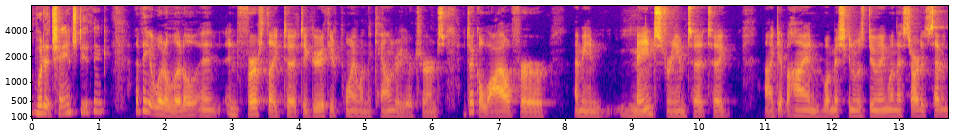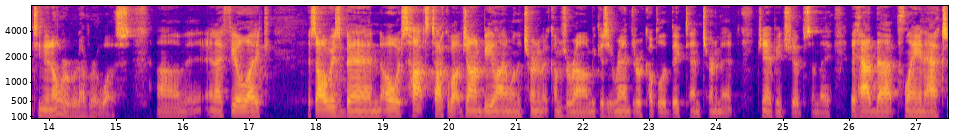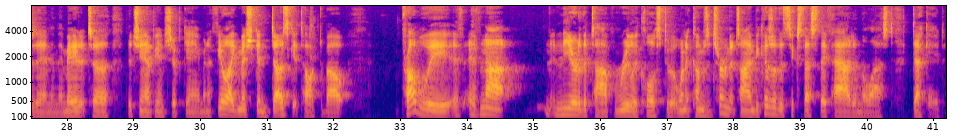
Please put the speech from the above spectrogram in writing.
Would it change? Do you think? I think it would a little. And and first, like to, to agree with your point, when the calendar year turns, it took a while for I mean mainstream to to uh, get behind what Michigan was doing when they started 17 and 0 or whatever it was. Um, and I feel like it's always been, oh, it's hot to talk about John Beilein when the tournament comes around because he ran through a couple of Big Ten tournament championships and they, they had that plane accident and they made it to the championship game. And I feel like Michigan does get talked about, probably, if, if not near the top, really close to it when it comes to tournament time because of the success they've had in the last decade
